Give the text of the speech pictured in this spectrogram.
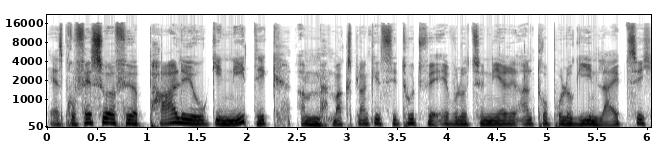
Er ist Professor für Paläogenetik am Max-Planck-Institut für evolutionäre Anthropologie in Leipzig.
